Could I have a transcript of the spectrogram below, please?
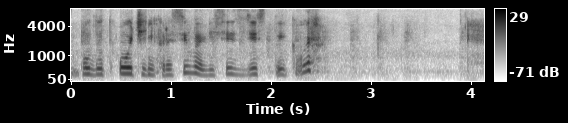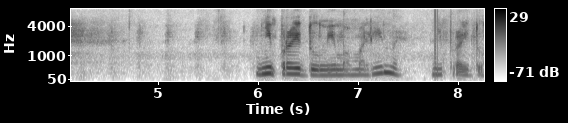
будут очень красиво висеть здесь тыквы. Не пройду мимо малины, не пройду.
